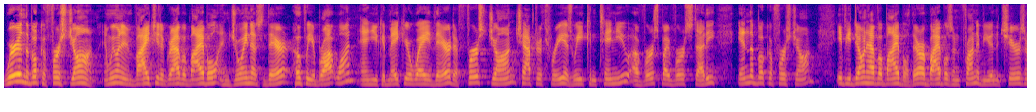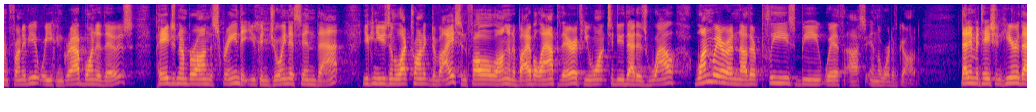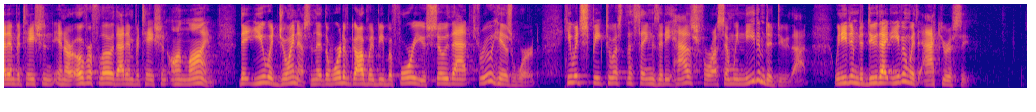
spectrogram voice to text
We're in the book of First John, and we want to invite you to grab a Bible and join us there. Hopefully, you brought one, and you could make your way there to First John chapter 3 as we continue a verse by verse study in the book of First John. If you don't have a Bible, there are Bibles in front of you, and the chairs in front of you, where you can grab one of those. Page number on the screen that you can join us in that. You can use an electronic device and follow along in a Bible app there if you want to do that as well. One way or another, please be with us in the Word of God. That invitation here, that invitation in our overflow, that invitation online, that you would join us and that the Word of God would be before you so that through His Word, He would speak to us the things that He has for us, and we need Him to do that. We need Him to do that even with accuracy.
